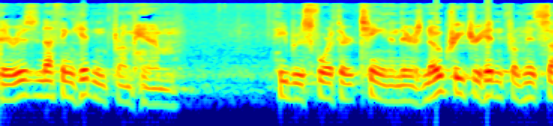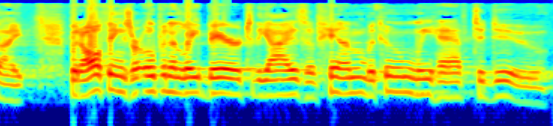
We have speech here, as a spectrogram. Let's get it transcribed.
there is nothing hidden from him. Hebrews 4:13 and there is no creature hidden from his sight but all things are open and laid bare to the eyes of him with whom we have to do.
